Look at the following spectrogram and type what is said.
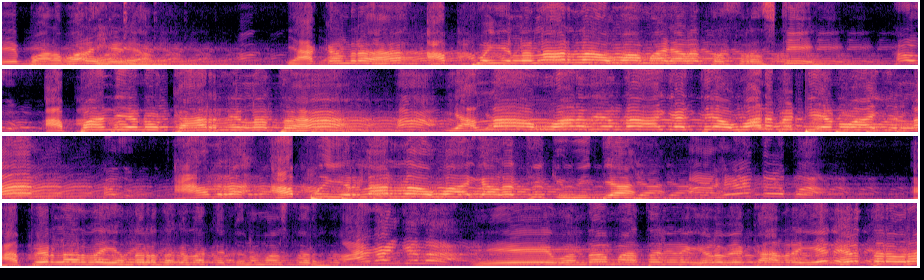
ಏ ಬಾಳ ಬಾಳ ಹೇಳ್ಯಾರ ಯಾಕಂದ್ರ ಅಪ್ಪ ಇಲ್ಲಲಾರ್ದ ಅವ್ವ ಮಾಡ್ಯಾಳತ್ತ ಸೃಷ್ಟಿ. ಅಪ್ಪ ಅಂದೇನು ಕಾರಣ ಇಲ್ಲತ್ತ? ಎಲ್ಲ ಅವ್ವಾಣದಿಂದ ಆಗೈತಿ ಅವ್ವಾನ ಬಿಟ್ಟು ಏನೂ ಆಗಿಲ್ಲ. ಆದ್ರ ಅಪ್ಪ ಇರ್ಲಾರ್ದ ಅವ್ವ ಆಗ್ಯಾಳತ್ತಿಕ್ಕಿ ವಿದ್ಯಾ. ಇರ್ಲಾರ್ದ ಎಂದರ ತಗದಾಕೈತಿ ಮಾಸ್ತರ್ ಆಗಂಗಿಲ್ಲ. ಏ ಒಂದ ಮಾತ ನಿನಗೆ ಹೇಳ್ಬೇಕಾದ್ರೆ ಏನ್ ಹೇಳ್ತಾರ ಅವ್ರ?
